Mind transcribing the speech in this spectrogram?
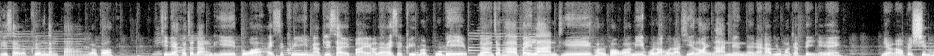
ที่ใส่แบบเครื่องต่างๆ แล้วก็ที่เนี่ยเขาจะดังที่ตัวไอศครีมนะครับที่ใส่ไปเขาเรียกไอศครีมรสปูเบลเดี๋ยวจะพาไปร้านที่เขาบอกว่ามีโฮลาโฮลาที่อร่อยร้านหนึ่งเลยนะครับ อยู่มากาตินี่เอง เดี๋ยวเราไปชิมโฮ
